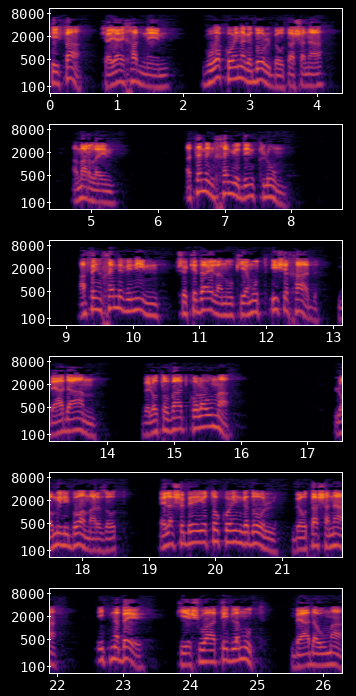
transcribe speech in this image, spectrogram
כיפה, שהיה אחד מהם, והוא הכהן הגדול באותה שנה, אמר להם, אתם אינכם יודעים כלום. אף אינכם מבינים שכדאי לנו כי ימות איש אחד בעד העם, ולא טובת כל האומה. לא מליבו אמר זאת, אלא שבהיותו כהן גדול, באותה שנה, התנבא כי ישוע עתיד למות בעד האומה.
